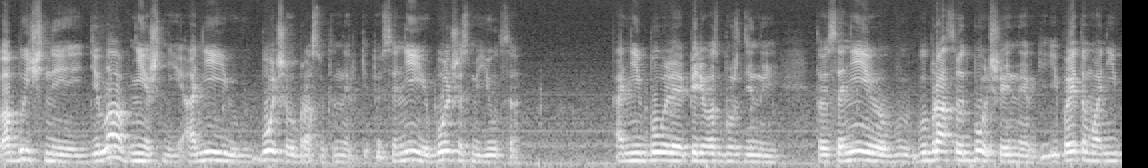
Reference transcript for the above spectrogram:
обычные дела внешние, они больше выбрасывают энергии. То есть они больше смеются, они более перевозбуждены. То есть они выбрасывают больше энергии, и поэтому они,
